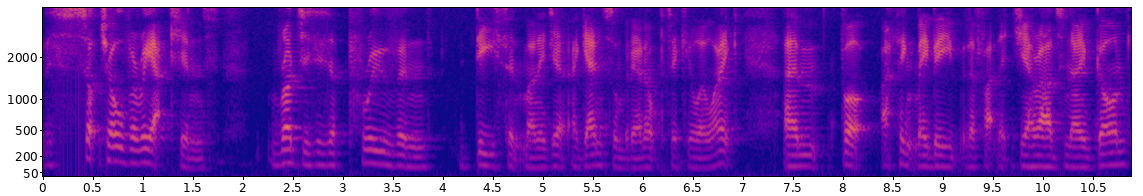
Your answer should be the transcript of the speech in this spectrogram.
there's such overreactions. Rodgers is a proven decent manager. Again, somebody I don't particularly like. Um, but I think maybe the fact that Gerrard's now gone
